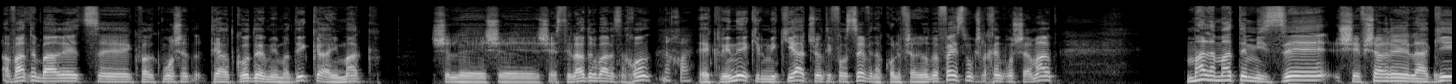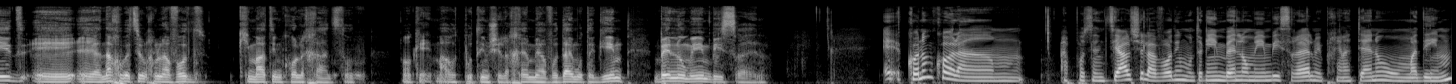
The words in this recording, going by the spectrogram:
עבדתם בארץ אה, כבר כמו שתיארת קודם, עם אדיקה, עם מאק. של אה, אסתי לאודר בארץ, נכון? נכון. קליניק, אילמיקיאט, 24/7, הכל אפשר לראות בפייסבוק שלכם, כמו שאמרת. מה למדתם מזה שאפשר להגיד, אנחנו בעצם יכולים לעבוד כמעט עם כל אחד, זאת אומרת, אוקיי, מה ה output ים שלכם מעבודה עם מותגים בינלאומיים בישראל? אה, קודם כל, הפוטנציאל של לעבוד עם מותגים בינלאומיים בישראל מבחינתנו הוא מדהים.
